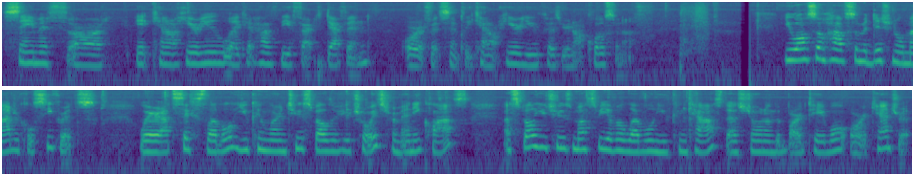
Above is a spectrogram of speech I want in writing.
Same if uh, it cannot hear you, like it has the effect deafened, or if it simply cannot hear you because you're not close enough. You also have some additional magical secrets, where at 6th level you can learn two spells of your choice from any class. A spell you choose must be of a level you can cast, as shown on the Bard table, or a cantrip.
